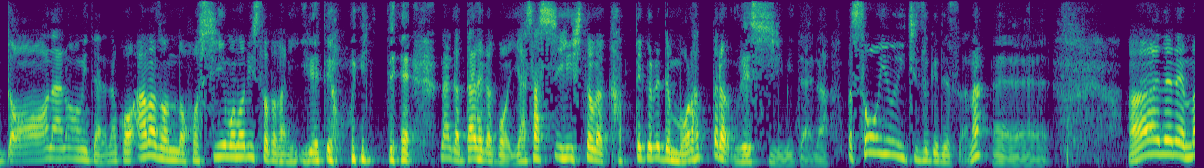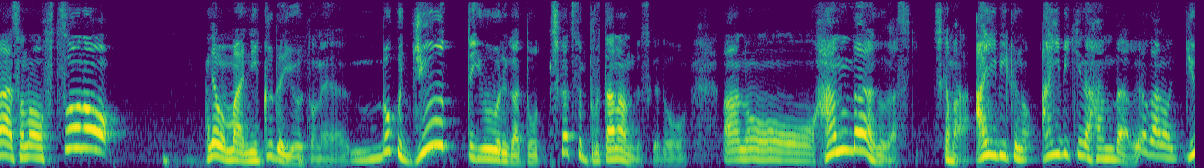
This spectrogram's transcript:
どうなのみたいな。こうアマゾンの欲しいものリストとかに入れておいて なんか誰かこう優しい人が買ってくれてもらったら嬉しいみたいな。そういう位置づけですわな。えー、あれでねまあその普通のでもまあ肉で言うとね僕牛っていうよりがどっちかっていうと豚なんですけどあのー、ハンバーグが好き。しかも合いびきの合いびきのハンバーグ。よくあの牛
